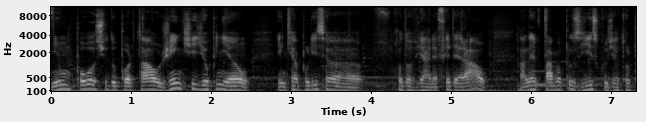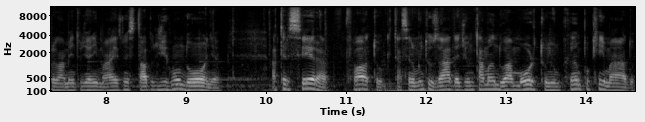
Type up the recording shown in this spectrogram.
em um post do portal Gente de Opinião, em que a Polícia Rodoviária Federal alertava para os riscos de atropelamento de animais no estado de Rondônia. A terceira foto, que está sendo muito usada, é de um tamanduá morto em um campo queimado.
